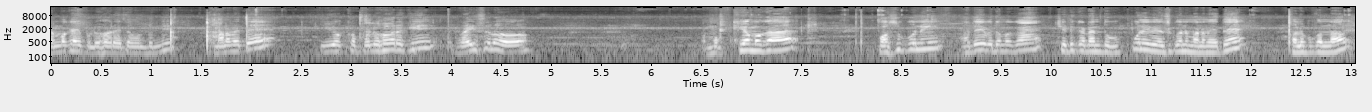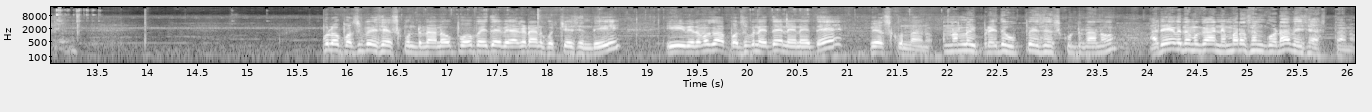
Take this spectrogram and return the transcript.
నిమ్మకాయ పులిహోర అయితే ఉంటుంది. మనమైతే ఈ యొక్క పులిహోరకి రైస్లో ముఖ్యముగా పసుపుని అదే విధముగా చిటికడంత ఉప్పుని వేసుకొని మనమైతే కలుపుకుందాం. పప్పులో పసుపు వేసేసుకుంటున్నాను. పోపు అయితే వేగడానికి వచ్చేసింది. ఈ విధముగా పసుపునైతే నేనైతే వేసుకున్నాను. అన్నంలో ఇప్పుడైతే ఉప్పు వేసేసుకుంటున్నాను. అదే విధముగా నిమ్మరసం కూడా వేసేస్తాను.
